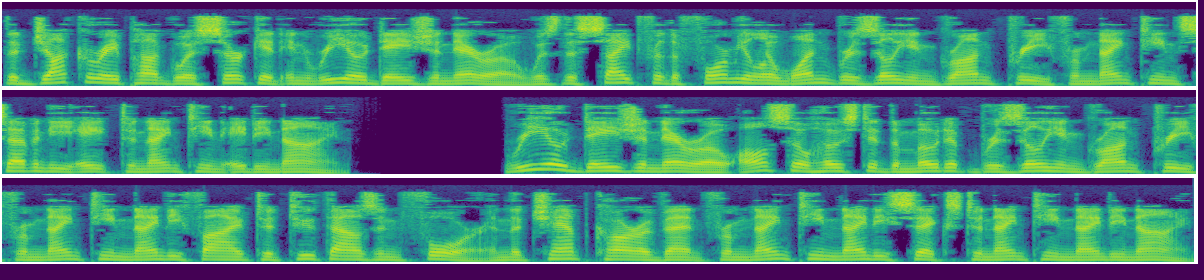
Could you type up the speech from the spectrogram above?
the Jacarepaguá circuit in Rio de Janeiro was the site for the Formula One Brazilian Grand Prix from 1978 to 1989. Rio de Janeiro also hosted the MotoGP Brazilian Grand Prix from 1995 to 2004 and the Champ Car event from 1996 to 1999.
